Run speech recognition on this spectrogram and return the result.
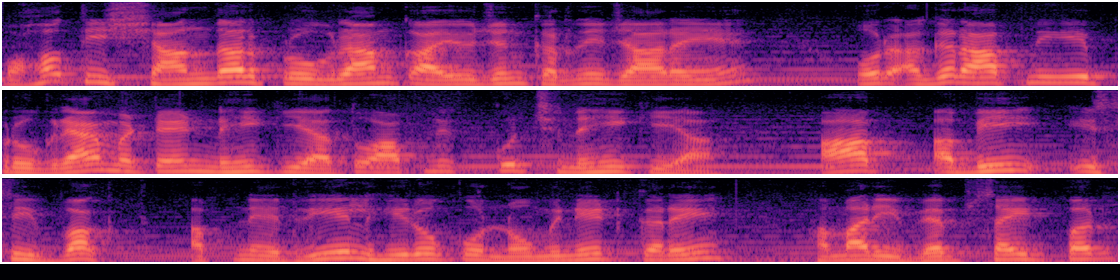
बहुत ही शानदार प्रोग्राम का आयोजन करने जा रहे हैं और अगर आपने ये प्रोग्राम अटेंड नहीं किया तो आपने कुछ नहीं किया। आप अभी इसी वक्त अपने रियल हीरो को नॉमिनेट करें हमारी वेबसाइट पर।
